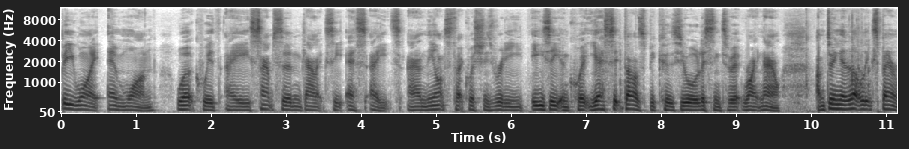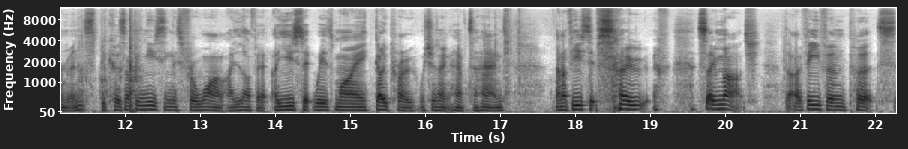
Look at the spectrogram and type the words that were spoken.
BY-M1 work with a Samsung Galaxy S8? And the answer to that question is really easy and quick. Yes, it does because you're listening to it right now. I'm doing a little experiment because I've been using this for a while. I love it. I used it with my GoPro, which I don't have to hand. And I've used it so, so much that I've even put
